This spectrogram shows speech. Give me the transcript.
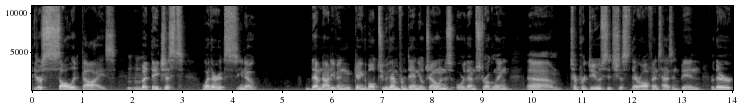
these are solid guys Mhm. but they just whether it's you know them not even getting the ball to them from Daniel Jones or them struggling um, to produce, it's just their offense hasn't been or their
